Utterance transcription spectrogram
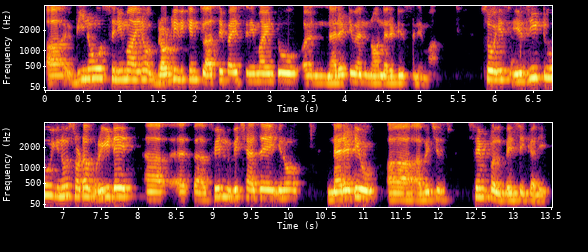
uh, we know cinema. You know broadly we can classify cinema into narrative and non-narrative cinema. So it's easy to you know sort of read a, a, a film which has a you know narrative which is simple basically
